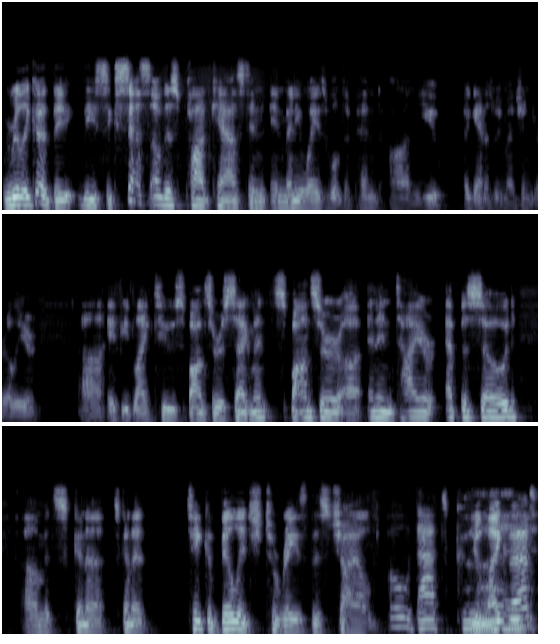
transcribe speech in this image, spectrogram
We really could. The the success of this podcast in, in many ways will depend on you. Again, as we mentioned earlier, Uh, if you'd like to sponsor a segment, sponsor uh, an entire episode, um, it's gonna it's gonna take a village to raise this child. Oh, that's good. You like that?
